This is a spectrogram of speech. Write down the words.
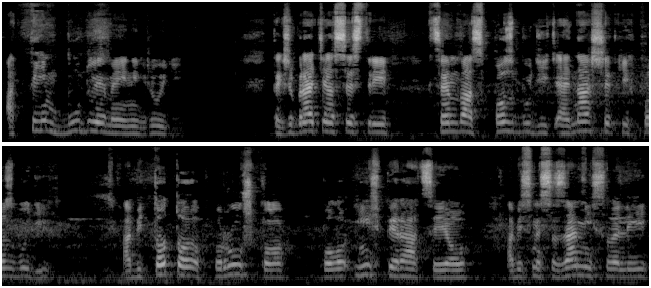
a tým budujeme iných ľudí. Takže bratia a sestry, chcem vás pozbudiť, aj nás všetkých pozbudiť, aby toto rúško bolo inšpiráciou, aby sme sa zamysleli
